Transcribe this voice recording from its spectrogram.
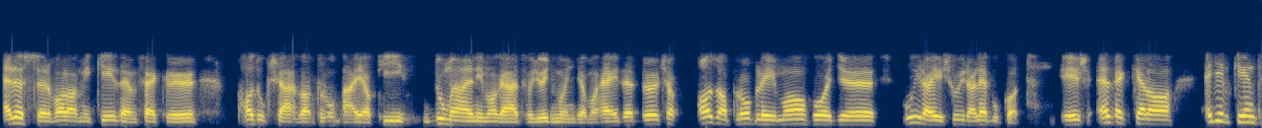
először valami kézenfekvő hazugsága próbálja ki dumálni magát, hogy úgy mondjam a helyzetből, csak az a probléma, hogy újra és újra lebukott. És ezekkel a egyébként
